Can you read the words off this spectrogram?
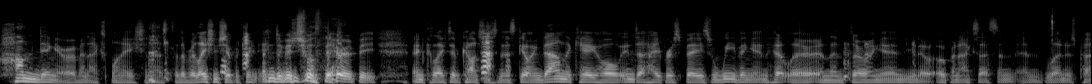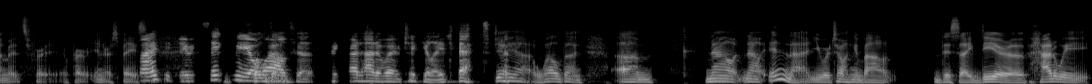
humdinger of an explanation as to the relationship between individual therapy and collective consciousness, going down the K-hole into hyperspace, weaving in Hitler, and then throwing in, you know, open access and, and learner's permits for, for inner space. I think it would take me a well while done. to figure out how to articulate that. yeah, yeah, well done. Um, now, now in that, you were talking about this idea of how do we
